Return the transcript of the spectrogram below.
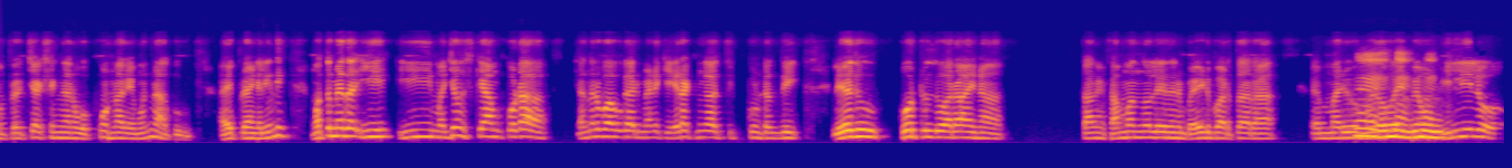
ప్రత్యక్షంగానూ ఒప్పుకుంటున్నారేమో అని నాకు అభిప్రాయం కలిగింది. మొత్తం మీద ఈ ఈ మద్యం స్కామ్ కూడా చంద్రబాబు గారి మెడకి ఏ రకంగా చిక్కుంటుంది లేదు కోర్టుల ద్వారా ఆయన తనకు సంబంధం లేదని బయటపడతారా? మరియు మరోవైపు ఏమో. ఢిల్లీలో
